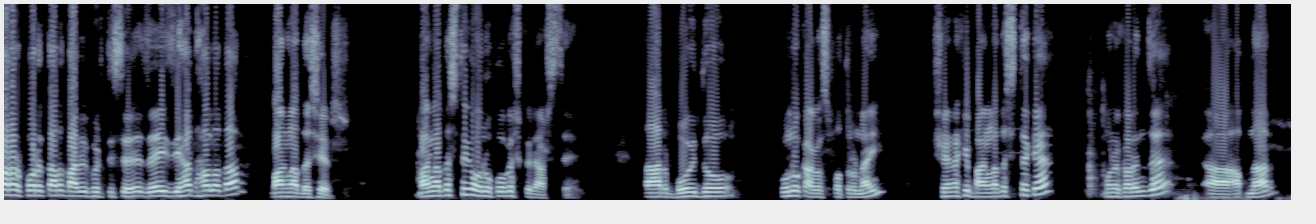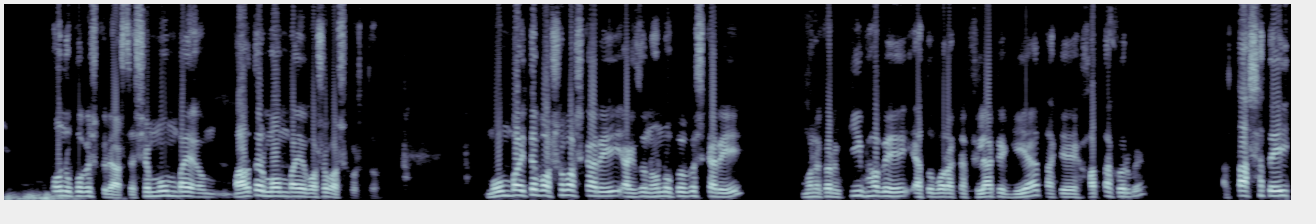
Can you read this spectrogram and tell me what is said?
করার পরে তারা দাবি করতেছে যে এই জিহাদ হাওলাদার বাংলাদেশের, বাংলাদেশ থেকে অনুপ্রবেশ করে আসছে। তার বৈধ কোনো কাগজপত্র নাই। সে নাকি বাংলাদেশ থেকে মনে করেন যে আপনার অনুপ্রবেশ করে আসছে। সে মুম্বাই, ভারতের মুম্বাইয়ে বসবাস করত। মুম্বাইতে বসবাসকারী একজন অনুপ্রবেশকারী মনে করেন কীভাবে এত বড় একটা ফ্ল্যাটে গিয়া তাকে হত্যা করবে? আর তার সাথে এই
